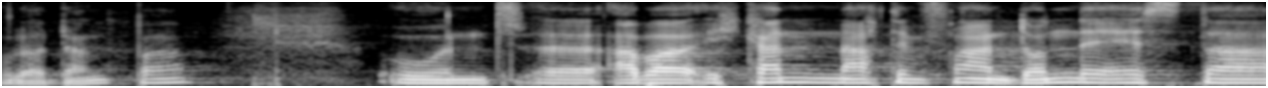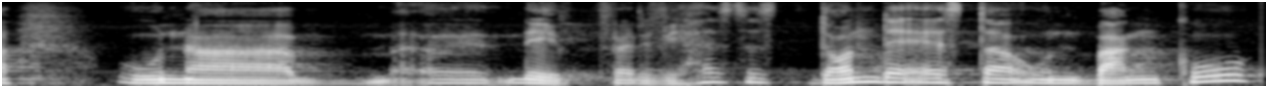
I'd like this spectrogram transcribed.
oder dankbar. Und äh, aber ich kann nach dem fragen, donde está una, äh, nee, wie heißt es? Donde está un banco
